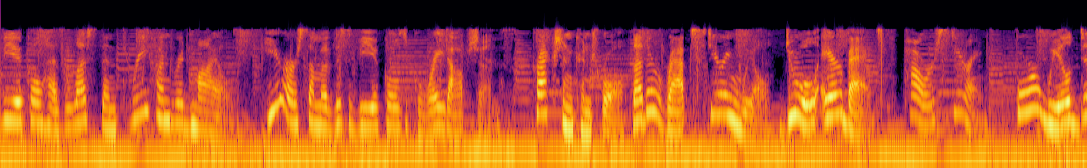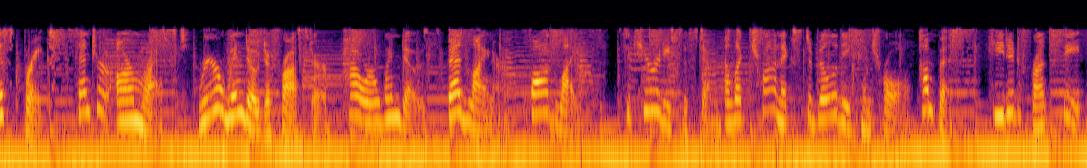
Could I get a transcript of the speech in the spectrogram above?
vehicle has less than 300 miles. Here are some of this vehicle's great options. Traction control, leather wrapped steering wheel, dual airbags, power steering, four-wheel disc brakes, center armrest, rear window defroster, power windows, bed liner, fog lights, security system, electronic stability control, compass, heated front seats,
